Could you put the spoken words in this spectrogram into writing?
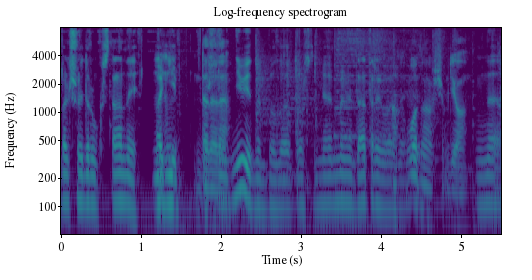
большой друг страны погиб. Да-да-да. Не видно было просто момент отрыва. А, Вот оно в чем дело. Да.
